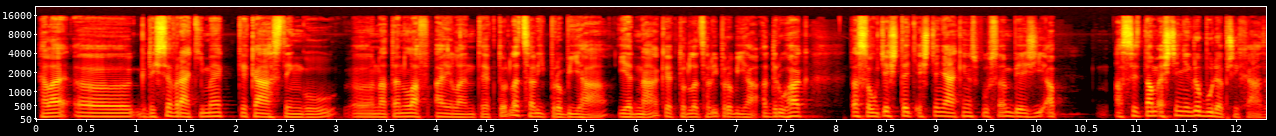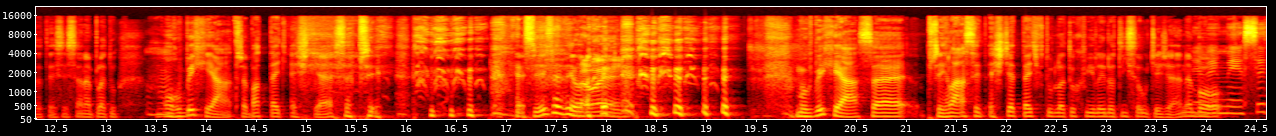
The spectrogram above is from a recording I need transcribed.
Hele, eh, když se vrátíme ke castingu eh, na ten Love Island, jak tohle celý probíhá, jednak, jak tohle celý probíhá, a druhá, ta soutěž teď ještě nějakým způsobem běží a asi tam ještě někdo bude přicházet, jestli se nepletu. Mm-hmm. Mohl bych já třeba teď ještě se při... jestli se ty Mohl bych já se přihlásit ještě teď v tuhle tu chvíli do té soutěže? Nebo... Nevím, jestli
